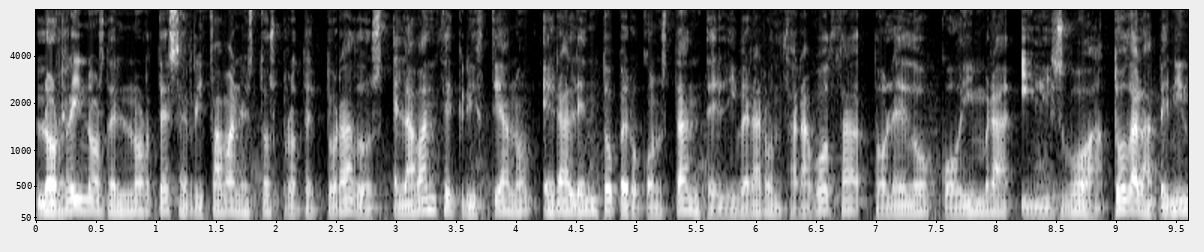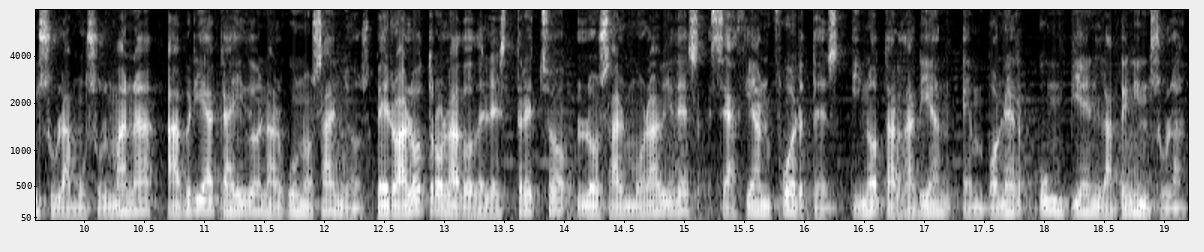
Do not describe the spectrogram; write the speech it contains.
los reinos del norte se rifaban estos protectorados. El avance cristiano era lento pero constante. Liberaron Zaragoza, Toledo, Coimbra y Lisboa. Toda la península musulmana habría caído en algunos años, pero al otro lado del estrecho los almorávides se hacían fuertes y no tardarían en poner un pie en la península.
